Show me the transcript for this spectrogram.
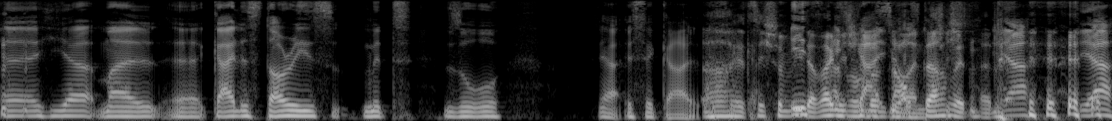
äh, hier mal äh, geile Stories mit so, ja, ist egal. Ah, ist jetzt egal. nicht schon wieder. Wirklich, egal, was auf Johann. damit an. Ja, ja,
